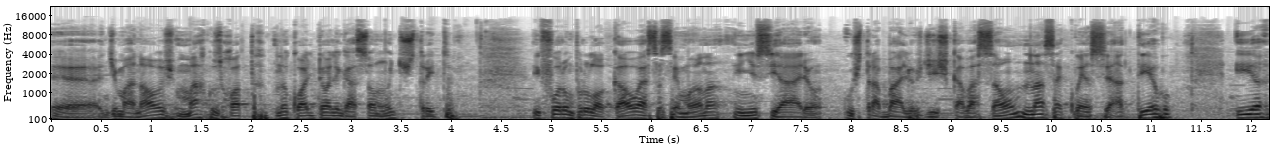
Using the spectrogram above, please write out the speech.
é, de Manaus, Marcos Rota, no qual ele tem uma ligação muito estreita. E foram para o local essa semana, iniciaram os trabalhos de escavação, na sequência aterro, e a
